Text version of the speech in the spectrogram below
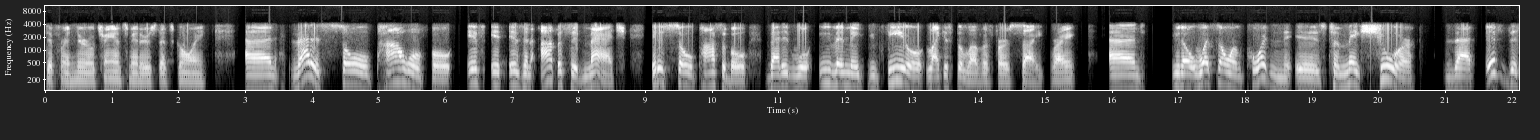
different neurotransmitters that's going. And that is so powerful if it is an opposite match. It is so possible that it will even make you feel like it's the love at first sight, right? And, you know, what's so important is to make sure that if this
